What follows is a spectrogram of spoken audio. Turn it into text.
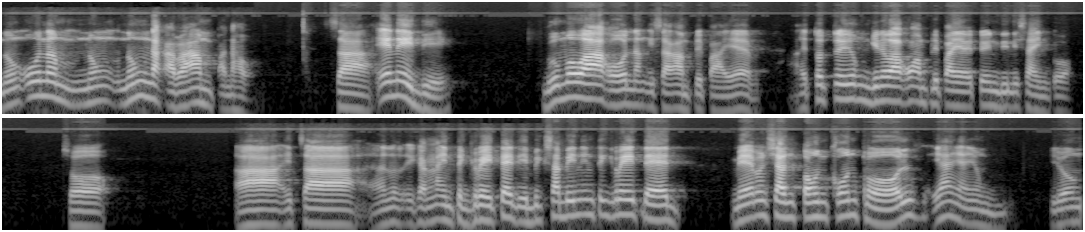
Nung unang, nung, nung nakaraang panahon, sa NAD, gumawa ako ng isang amplifier. Ito, ito yung ginawa kong amplifier, ito yung dinesign ko. So, uh, it's a, ano, ika nga integrated. Ibig sabihin integrated, meron siyang tone control. Yan, yan, yung, yung,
